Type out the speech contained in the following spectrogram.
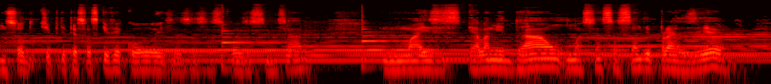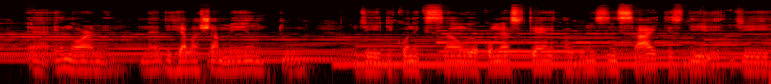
não sou do tipo de pessoas que vê coisas, essas coisas assim, sabe? Mas ela me dá uma sensação de prazer é, enorme, né? De relaxamento, de, de, conexão. Eu começo a ter alguns insights de, de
